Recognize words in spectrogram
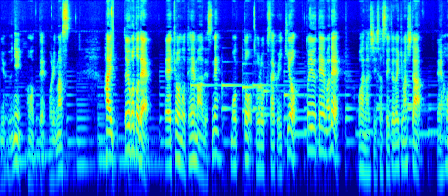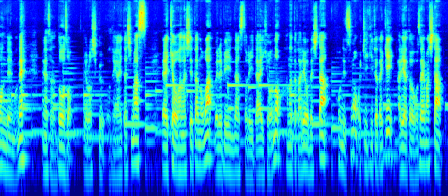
いうふうに思っております。はい。ということで、えー、今日のテーマはですね、もっと泥臭く生きようというテーマでお話しさせていただきました。え、本年もね、皆さんどうぞよろしくお願いいたします。え、今日お話していたのは、ウェルビーインダストリー代表の花高亮でした。本日もお聴きいただきありがとうございました。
